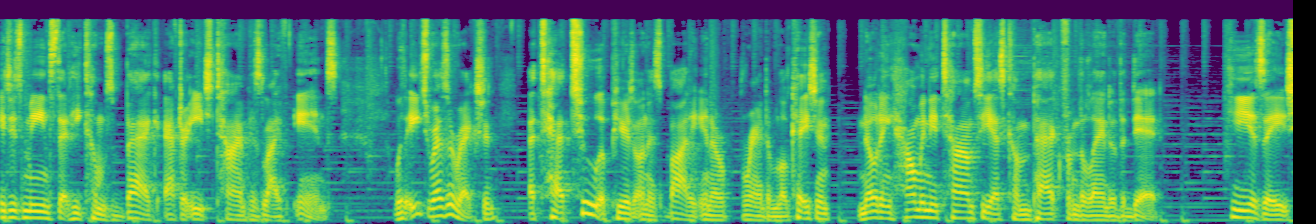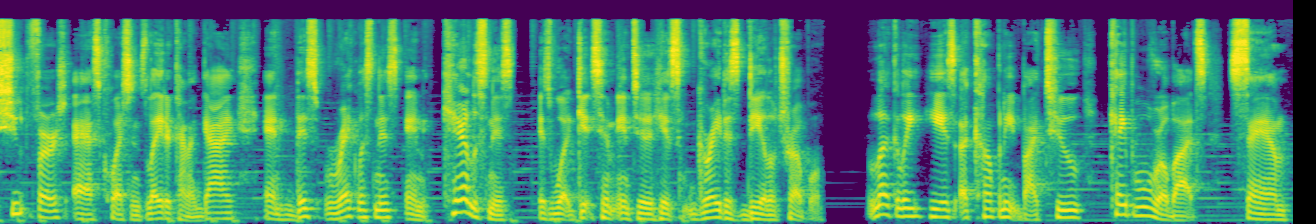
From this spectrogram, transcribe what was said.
It just means that he comes back after each time his life ends. With each resurrection, a tattoo appears on his body in a random location, noting how many times he has come back from the land of the dead. He is a shoot first, ask questions later kind of guy, and this recklessness and carelessness is what gets him into his greatest deal of trouble. Luckily, he is accompanied by two capable robots, Sam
